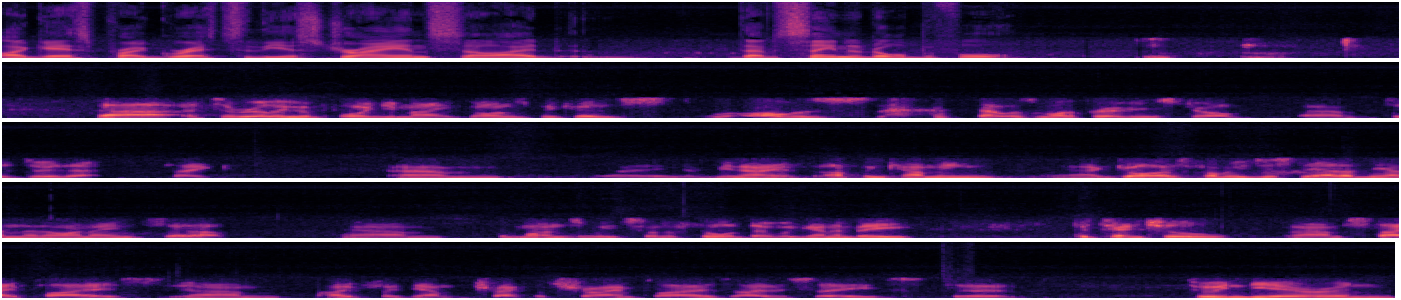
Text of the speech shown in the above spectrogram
I guess, progress to the Australian side, they've seen it all before. Uh, it's a really good point you make, Gons, because I was that was my previous job um, to do that. Take, um, uh, you know, up and coming uh, guys probably just out of the under 19 setup, um, the ones that we sort of thought that were going to be potential um, state players, um, hopefully down the track Australian players overseas to to India and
